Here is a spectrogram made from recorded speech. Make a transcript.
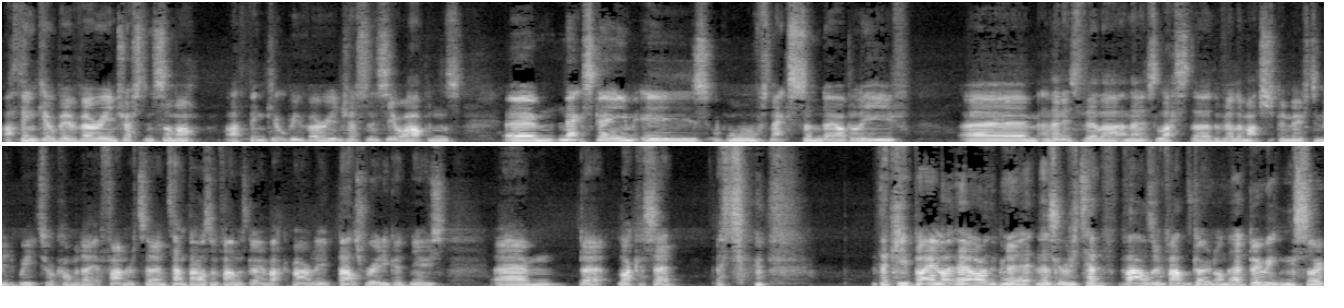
I think it'll be a very interesting summer. I think it'll be very interesting to see what happens. Um, next game is Wolves next Sunday, I believe. Um, and then it's Villa, and then it's Leicester. The Villa match has been moved to midweek to accommodate a fan return. 10,000 fans going back, apparently. That's really good news. Um, but like I said, they keep playing like they are at the minute. There's going to be 10,000 fans going on there booing, so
